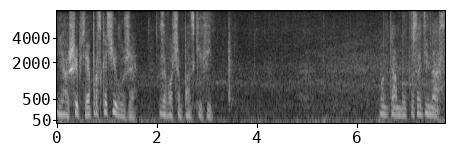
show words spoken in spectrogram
Я ошибся, я проскочил уже завод шампанских вин. Вон там был позади нас.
